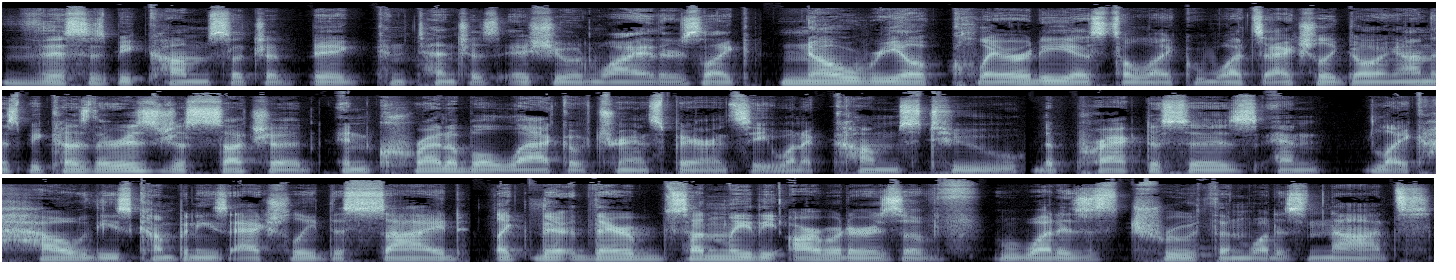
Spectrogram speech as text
this has become such a big contentious issue and why there's like no real clarity as to like what's actually going on is because there is just such an incredible lack of transparency transparency when it comes to the practices and like how these companies actually decide like they're they're suddenly the arbiters of what is truth and what is not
